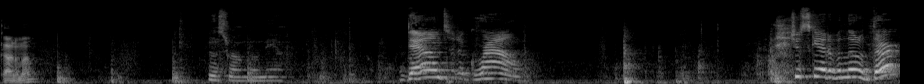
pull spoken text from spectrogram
Count them out. What's wrong, O'Neal? Down to the ground. You scared of a little dirt?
